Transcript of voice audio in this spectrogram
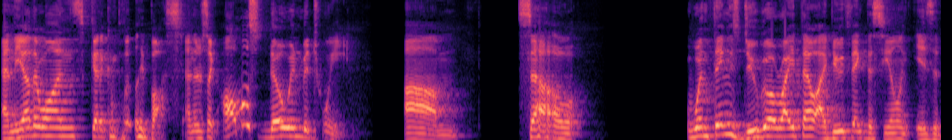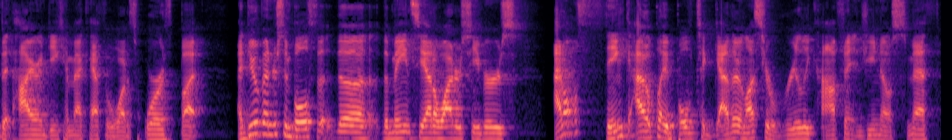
and the other one's gonna completely bust, and there's like almost no in between. Um, so when things do go right, though, I do think the ceiling is a bit higher in DK Metcalf for what it's worth. But I do have interest in both the, the, main Seattle wide receivers. I don't think I would play both together unless you're really confident in Geno Smith.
